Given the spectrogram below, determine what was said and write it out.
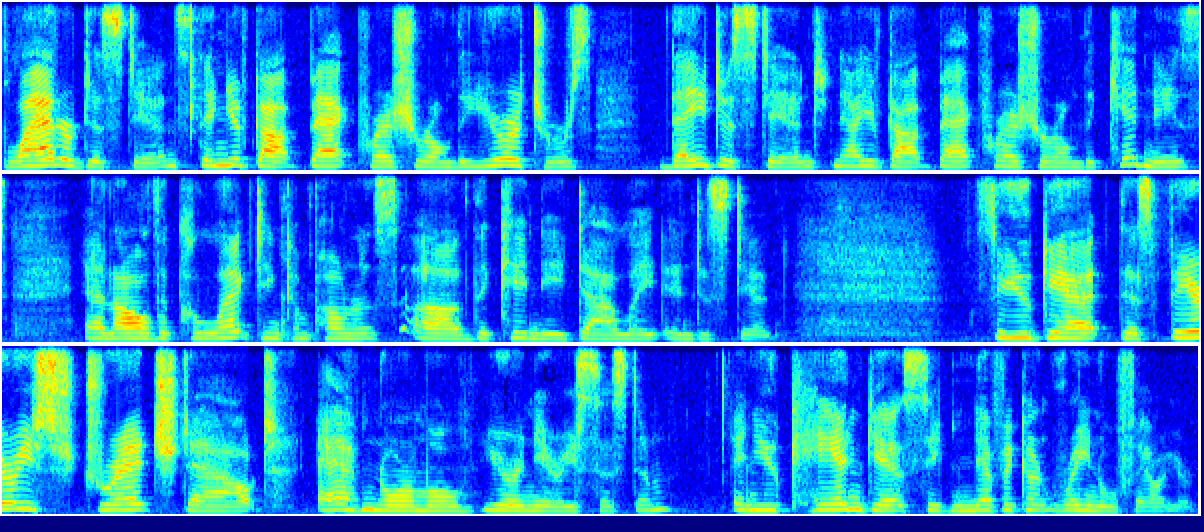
Bladder distends. Then you've got back pressure on the ureters. They distend. Now you've got back pressure on the kidneys, and all the collecting components of the kidney dilate and distend. So you get this very stretched out, abnormal urinary system and you can get significant renal failure.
